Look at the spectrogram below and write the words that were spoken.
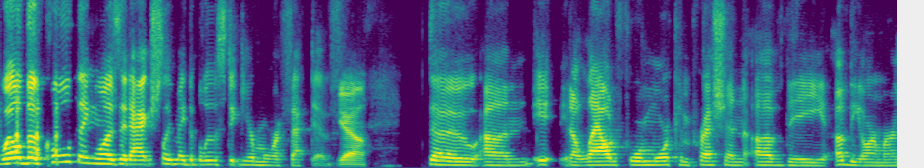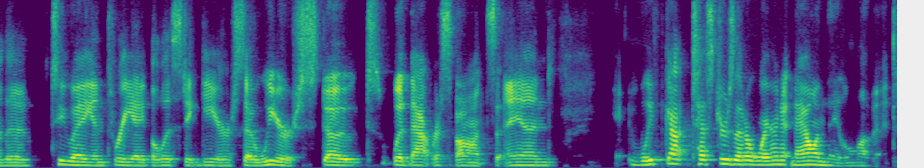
Well, the cool thing was it actually made the ballistic gear more effective. Yeah. So um, it, it allowed for more compression of the of the armor, the 2A and 3A ballistic gear. So we are stoked with that response. And we've got testers that are wearing it now and they love it.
